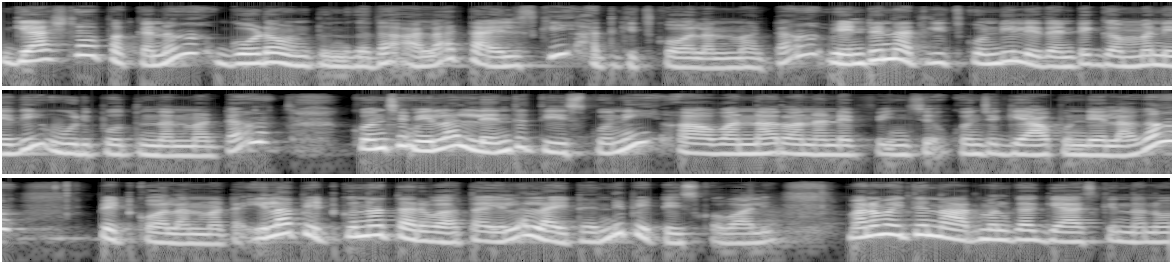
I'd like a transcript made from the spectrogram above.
గ్యాస్ స్టవ్ పక్కన గోడ ఉంటుంది కదా అలా టైల్స్కి అతికించుకోవాలన్నమాట. వెంటనే అతికించుకోండి లేదంటే గమ్ అనేది ఊడిపోతుంది అనమాట కొంచెం ఇలా లెంత్ తీసుకొని one or one and half inch కొంచెం గ్యాప్ ఉండేలాగా పెట్టుకోవాలన్నమాట. ఇలా పెట్టుకున్న తర్వాత ఇలా లైటర్ని పెట్టేసుకోవాలి. మనమైతే నార్మల్గా గ్యాస్ కిందనో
